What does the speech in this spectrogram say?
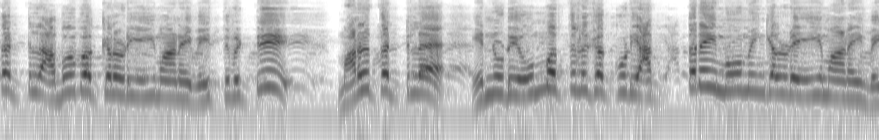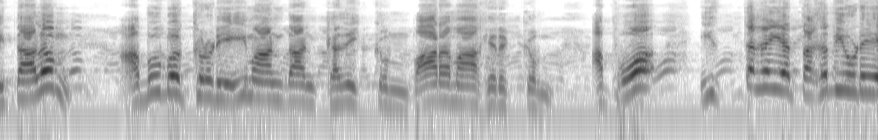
தட்டில் அபூபக்கருடைய ஈமானை வைத்துவிட்டு மறுதட்டில் என்னுடைய உம்மத்தில் இருக்கக்கூடிய அத்தனை மூமிங்களுடைய ஈமானை வைத்தாலும் அபூபக்கருடைய ஈமான் தான் கதிக்கும் பாரமாக இருக்கும். அப்போ இத்தகைய தகுதியுடைய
